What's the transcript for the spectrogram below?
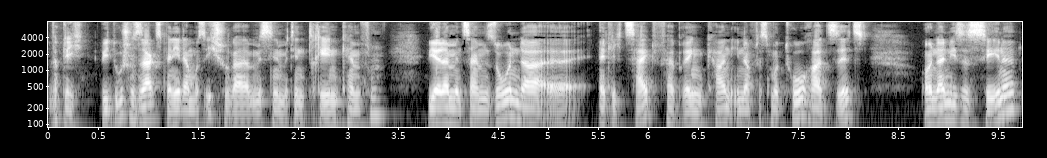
wirklich, wie du schon sagst, Benny, da muss ich schon ein bisschen mit den Tränen kämpfen, wie er dann mit seinem Sohn da äh, endlich Zeit verbringen kann, ihn auf das Motorrad sitzt und dann diese Szene,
